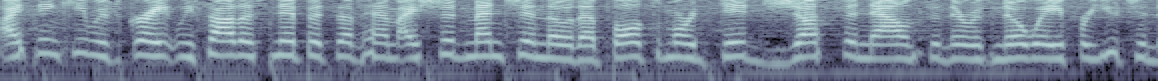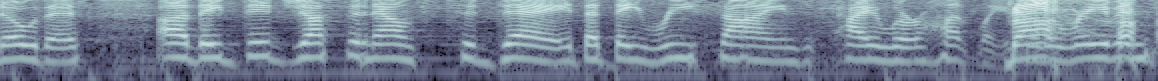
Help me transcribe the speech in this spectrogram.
I think he was great. We saw the snippets of him. I should mention, though, that Baltimore did just announce, and there was no way for you to know this, uh, they did just announce today that they re signed Tyler Huntley. So the Ravens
